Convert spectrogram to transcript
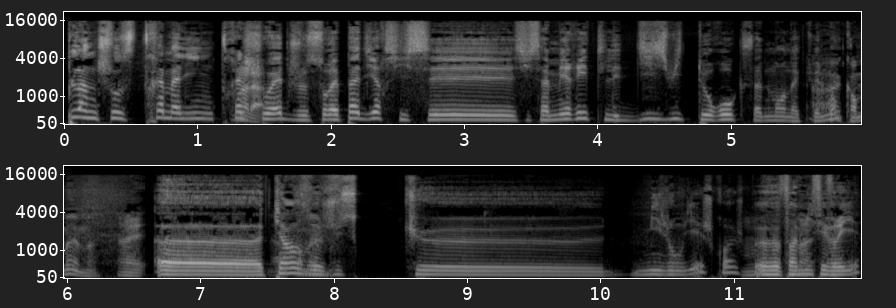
plein de choses très malines, très Voilà. chouettes. Je saurais pas dire si c'est, si ça mérite les 18 euros que ça demande actuellement. Ah, quand même. ouais. Euh, quand 15 même. Jusque mi-janvier, je crois, Mmh, euh, enfin mi-février.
